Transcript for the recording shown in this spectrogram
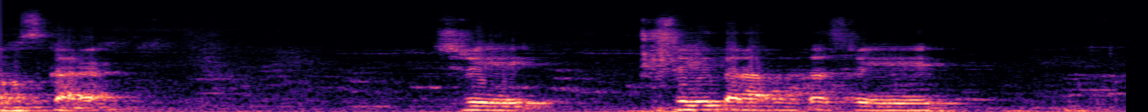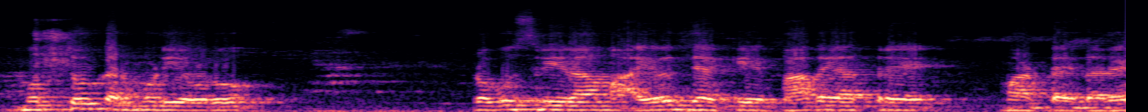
ನಮಸ್ಕಾರ. ಶ್ರೀ ಶ್ರೀಯುತರಾದಂಥ ಶ್ರೀ ಮುತ್ತು ಕರ್ಮುಡಿಯವರು ಪ್ರಭು ಶ್ರೀರಾಮ ಅಯೋಧ್ಯಕ್ಕೆ ಪಾದಯಾತ್ರೆ ಮಾಡ್ತಾ ಇದ್ದಾರೆ.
